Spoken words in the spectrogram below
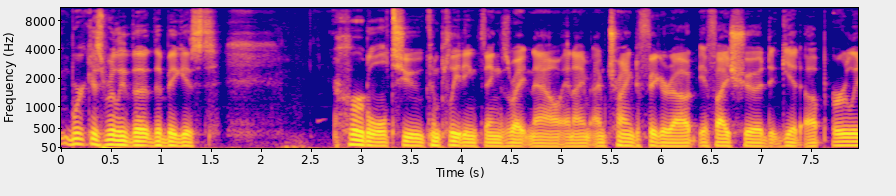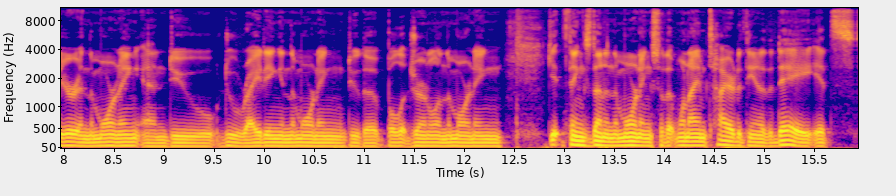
work is really the the biggest hurdle to completing things right now. And I'm, I'm trying to figure out if i should get up earlier in the morning and do do writing in the morning do the bullet journal in the morning get things done in the morning so that when i'm tired at the end of the day it's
